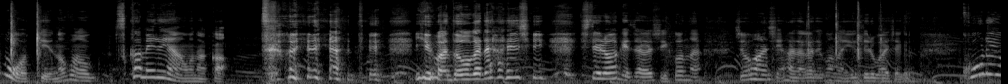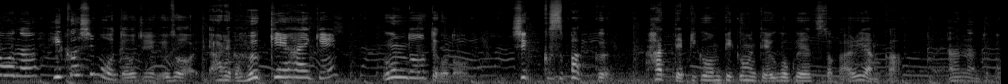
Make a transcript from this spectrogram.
脂肪っていうの？このつかめるやんお腹。つかめるやんって 今動画で配信 してるわけちゃうしこんな上半身裸でこんなん言うてる場合ちゃうけど。これをな皮下脂肪って落ちそあれか腹筋背筋？運動ってこと？シックスパック張ってピクンピクンって動くやつとかあるやんか。あんなんとか。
